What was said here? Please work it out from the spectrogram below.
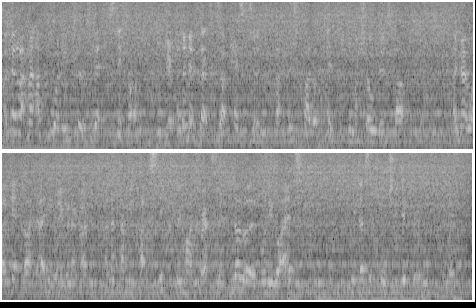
I feel like my upper body feels a bit stiffer. Yep. I don't know if that's because I'm hesitant, like there's quite a lot of tension in my shoulders, but I know I get like that anyway when I run, and I can be quite stiff through my fluorescent. Lower body wise, it doesn't feel too different.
